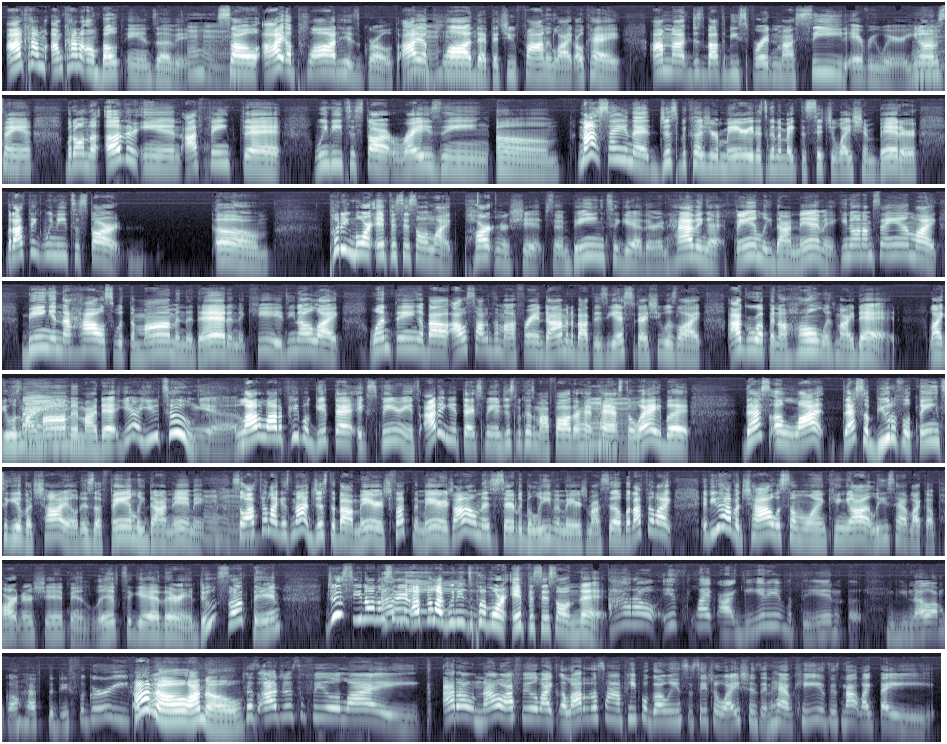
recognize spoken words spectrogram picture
I kind I'm kind of on both ends of it. Mhm. So I applaud his growth. I applaud Mhm. that that you finally like, okay, I'm not just about to be spreading my seed everywhere. You know what I'm Mhm. saying? But on the other end, I think that we need to start raising um not saying that just because you're married it's going to make the situation better, but I think we need to start um putting more emphasis on like partnerships and being together and having a family dynamic. You know what I'm saying? Like being in the house with the mom and the dad and the kids. You know, like one thing about I was talking to my friend Diamond about this yesterday. She was like, I grew up in a home with my dad. Like it was my mom and my dad. Yeah, you too. yeah. A lot, a lot of people get that experience. I didn't get that experience just because my father had passed Mhm. away, but that's a lot. That's a beautiful thing to give a child is a family dynamic. So I Mhm. feel like it's not just about marriage. Fuck the marriage. I don't necessarily believe in marriage myself, but I feel like if you have a child with someone, can y'all at least have like a partnership and live together and do something? Just you know what I'm I saying? I feel like we need to put more emphasis on that. I don't. It's like I get it, but then uh, you know I'm gonna have to disagree. I know, I know. Cause I just feel like I don't know. I feel like a lot of the time people go into situations and have kids. It's not like they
